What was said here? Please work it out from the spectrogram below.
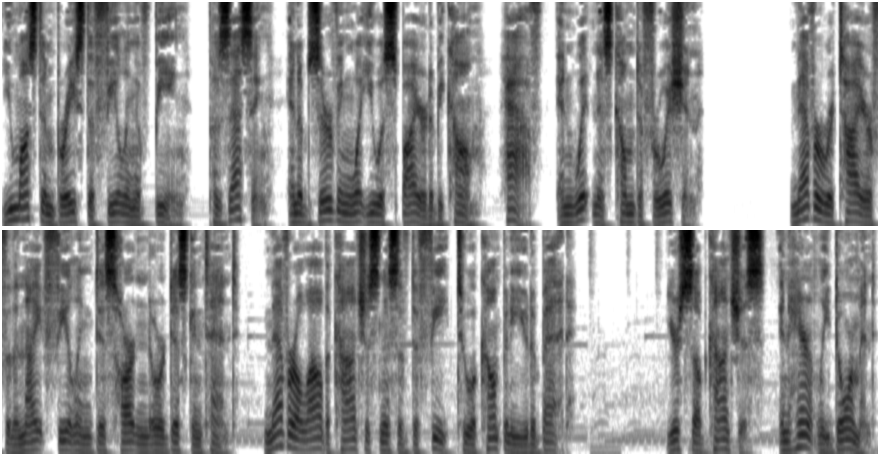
You must embrace the feeling of being, possessing, and observing what you aspire to become, have, and witness come to fruition. Never retire for the night feeling disheartened or discontent, never allow the consciousness of defeat to accompany you to bed. Your subconscious, inherently dormant,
